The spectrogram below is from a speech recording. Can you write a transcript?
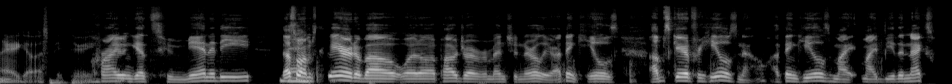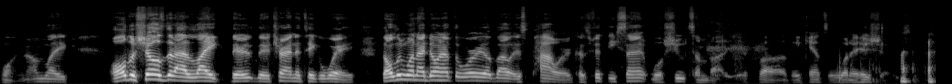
There you go, SP3. Crime against humanity. That's what I'm scared about. What uh, Power Driver mentioned earlier. I think Heels. I'm scared for Heels now. I think Heels might might be the next one. I'm like all the shows that I like. They're they're trying to take away. The only one I don't have to worry about is Power because 50 Cent will shoot somebody if uh, they cancel one of his shows.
